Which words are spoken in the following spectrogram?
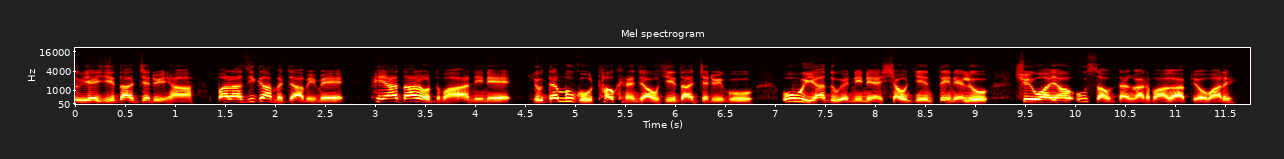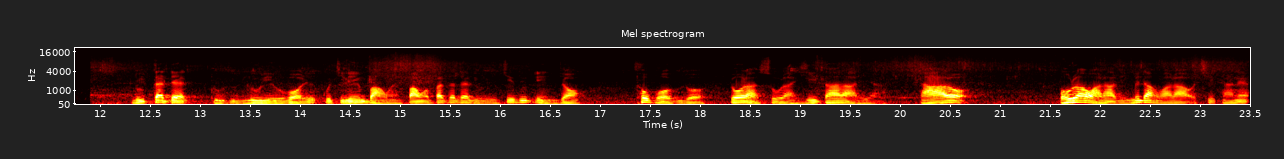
သူရဲ့ရေးသားချက်တွေဟာပါရာဇိကမကြပေမဲ့ဖះသားတော်တပားအနေနဲ့လူတက်မှုကိုထောက်ခံကြောင်းရေးသားချက်တွေကိုဥဝီရသူအနေနဲ့ရှောင်ကျဉ်သင့်တယ်လို့ရွှေဝါရောင်ဥဆောင်တန်ကတပားကပြောပါတယ်လူတက်တဲ့လူလူတွေကိုပေါ့လေကိုကြည်လင်းပါဝင်ပါဝင်ပတ်သက်တဲ့လူတွေကျေးဇူးတင်ကြောင်း ထုတ်ဖော်ပြီးတော့ပြောတာဆိုတာရေးသားတာတွေကဒါကတော့ဗုဒ္ဓဝါဒဒီမေတ္တာဝါဒကိုအခြေခံတဲ့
